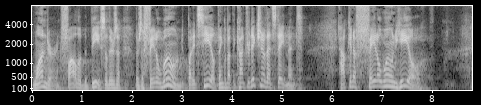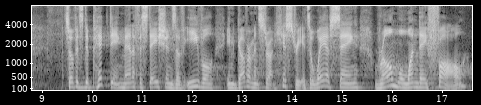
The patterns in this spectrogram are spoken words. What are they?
wonder and followed the beast. So there's a, there's a fatal wound, but it's healed. Think about the contradiction of that statement. How can a fatal wound heal? So if it's depicting manifestations of evil in governments throughout history, it's a way of saying Rome will one day fall,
